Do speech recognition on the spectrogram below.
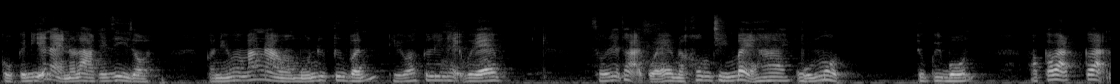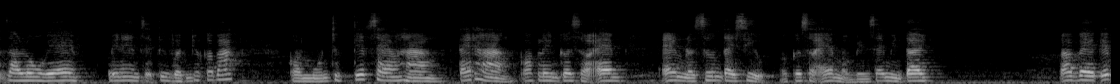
của cái đĩa này nó là cái gì rồi. Còn nếu mà bác nào mà muốn được tư vấn thì các bác cứ liên hệ với em. Số điện thoại của em là 0972 41 từ quý 4 hoặc các bạn các bạn zalo với em. Bên em sẽ tư vấn cho các bác. Còn muốn trực tiếp xem hàng, test hàng, các bác lên cơ sở em. Em là sơn tài xỉu và cơ sở em ở bến xe miền tây. Và về cái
